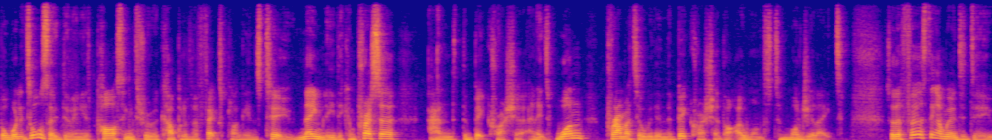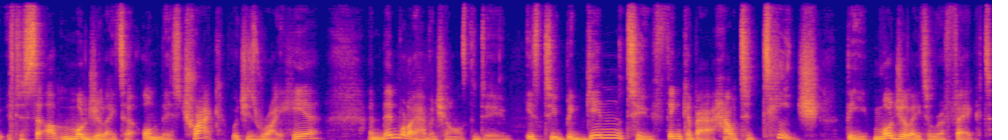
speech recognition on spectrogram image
but what it's also doing is passing through a couple of effects plugins too, namely the compressor and the bit crusher, and it's one parameter within the bit crusher that I want to modulate. So the first thing I'm going to do is to set up modulator on this track, which is right here, and then what I have a chance to do is to begin to think about how to teach the modulator effect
